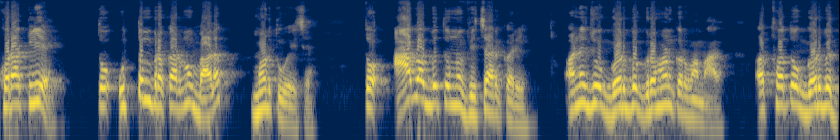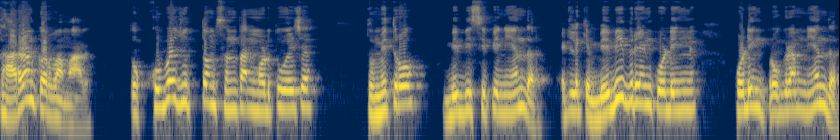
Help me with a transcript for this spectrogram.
ખોરાક લે, તો ઉત્તમ પ્રકારનું બાળક મળતું હોય છે. તો આ બાબતોનો વિચાર કરી અને જો ગર્ભ ગ્રહણ કરવામાં આવે અથવા તો ગર્ભ ધારણ કરવામાં આવે, તો ખૂબ જ ઉત્તમ સંતાન મળતું હોય છે. તો મિત્રો બીબીસીપીની અંદર, એટલે કે બેબી બ્રેન કોડિંગ કોડિંગ પ્રોગ્રામની અંદર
